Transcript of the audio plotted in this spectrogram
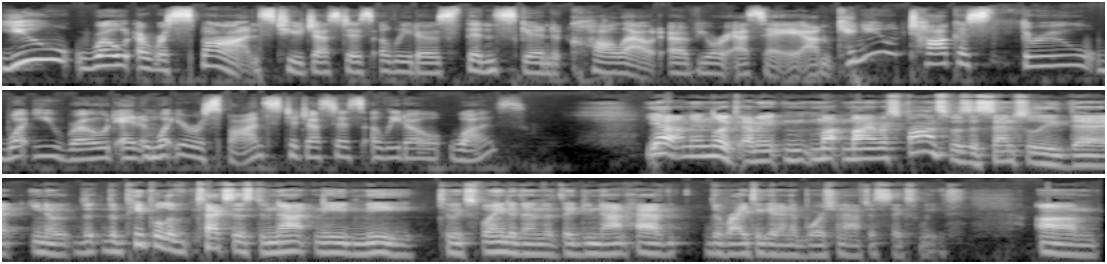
you wrote a response to Justice Alito's thin skinned call out of your essay. Um, can you talk us through what you wrote and, and, what your response to Justice Alito was? Yeah, I mean, look, I mean, my, my response was essentially that, you know, the, the people of Texas do not need me to explain to them that they do not have the right to get an abortion after six weeks. Um,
